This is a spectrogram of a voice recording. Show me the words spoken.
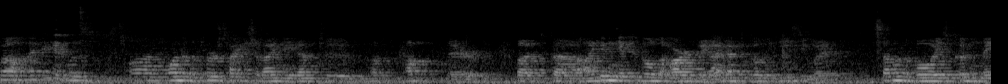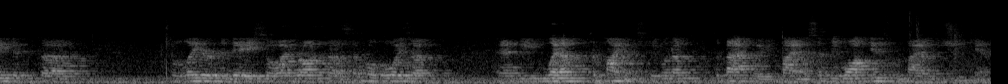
Well, I think it was on one of the first hikes that I made up to, up, up there, but, uh, I didn't get to go the hard way, I got to go the easy way. Some of the boys couldn't make it, uh, later in the day, so I brought, uh, several boys up, and we went up to Pinos, we went up the back way to Pinos, and we walked in from Pinos to Sheep Camp.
